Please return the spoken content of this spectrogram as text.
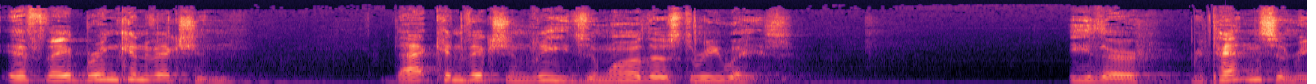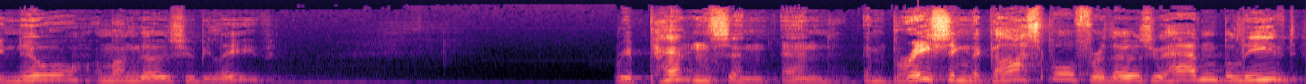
if they bring conviction, that conviction leads in one of those three ways either repentance and renewal among those who believe, repentance and, and embracing the gospel for those who haven't believed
